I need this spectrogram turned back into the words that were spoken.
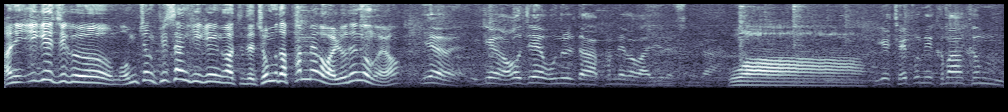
아니 이게 지금 엄청 비싼 기계인 것 같은데 전부 다 판매가 완료된 건가요? 예, 이게 어제 오늘 다 판매가 완료됐습니다. 와. 이게 제품이 그만큼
